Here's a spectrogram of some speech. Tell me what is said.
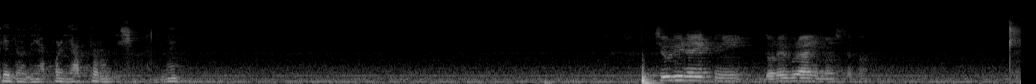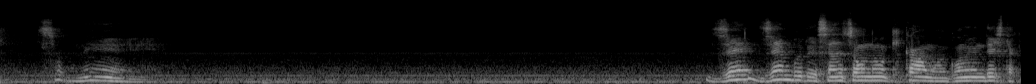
程度でやっぱりやっとるんでしょうからね。トゥーリーレイクにどれぐらいいましたか？そうねぜ全部で戦争の期間は5年でしたか？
